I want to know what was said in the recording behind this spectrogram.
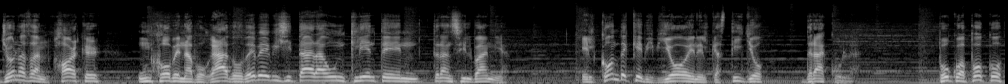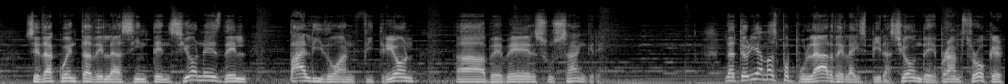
Jonathan Harker, un joven abogado, debe visitar a un cliente en Transilvania, el conde que vivió en el castillo Drácula. Poco a poco se da cuenta de las intenciones del pálido anfitrión a beber su sangre. La teoría más popular de la inspiración de Bram Stoker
